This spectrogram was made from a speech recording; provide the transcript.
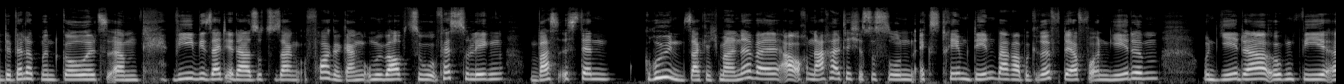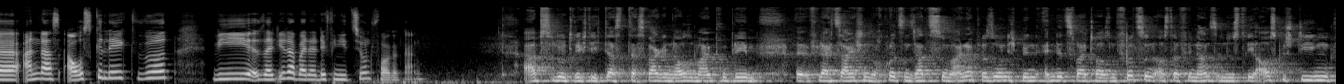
Development Goals. Ähm, wie, wie seid ihr da sozusagen vorgegangen, um überhaupt zu festzulegen, was ist denn grün, sag ich mal, ne? Weil auch nachhaltig ist es so ein extrem dehnbarer Begriff, der von jedem und jeder irgendwie äh, anders ausgelegt wird. Wie seid ihr da bei der Definition vorgegangen? Absolut richtig. Das, das war genauso mein Problem. Äh, vielleicht sage ich noch kurz einen Satz zu meiner Person. Ich bin Ende 2014 aus der Finanzindustrie ausgestiegen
